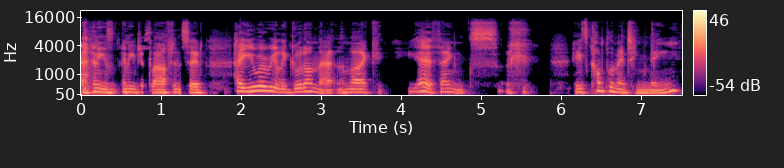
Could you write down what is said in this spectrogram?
And he's and he just laughed and said, "Hey, you were really good on that." And I'm like, "Yeah, thanks." he's complimenting me.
